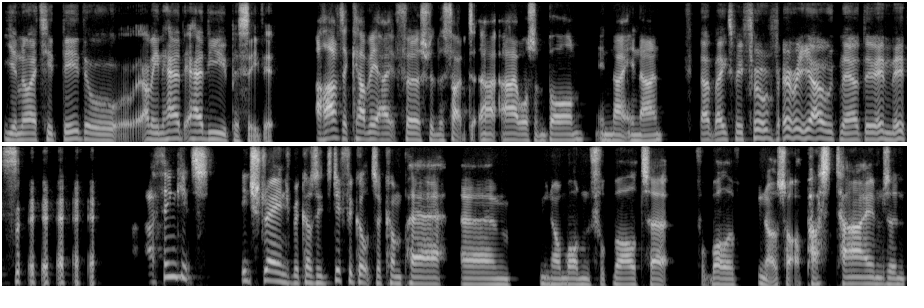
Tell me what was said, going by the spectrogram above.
United did? Or I mean, how how do you perceive it? I'll have to caveat it first with the fact I, I wasn't born in '99. That makes me feel very old now doing this. I think it's it's strange because it's difficult to compare, um, you know, modern football to football of you know sort of past times, and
